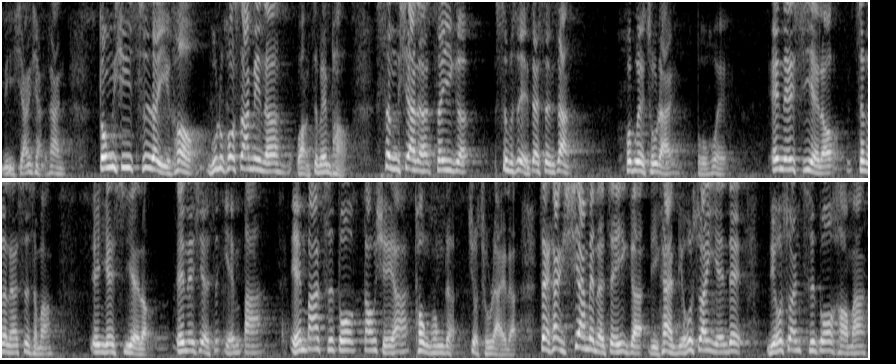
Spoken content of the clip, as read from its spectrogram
你想想看，东西吃了以后，葫芦壳上面呢往这边跑，剩下的这一个是不是也在身上？会不会出来？不会。NaCl 这个呢是什么？NaCl，NaCl 是盐巴，盐巴吃多高血压、痛风的就出来了。再看下面的这一个，你看硫酸盐的硫酸吃多好吗？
